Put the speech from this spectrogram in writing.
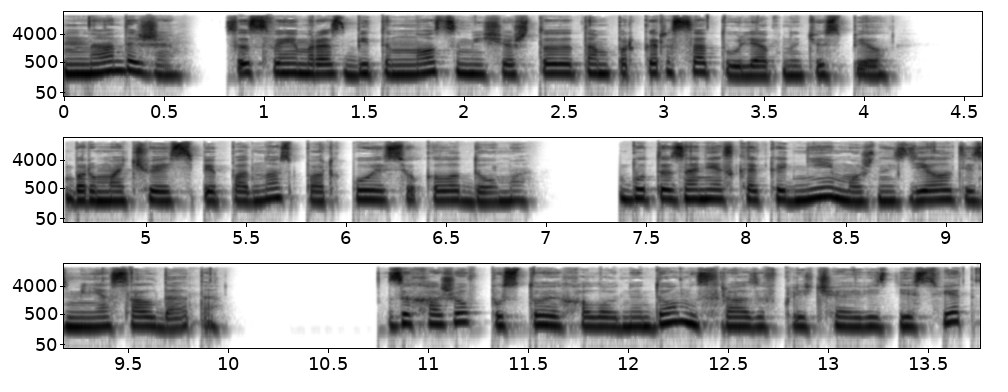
Надо же, со своим разбитым носом еще что-то там про красоту ляпнуть успел. Бормочу я себе под нос, паркуясь около дома. Будто за несколько дней можно сделать из меня солдата. Захожу в пустой и холодный дом и сразу включаю везде свет,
